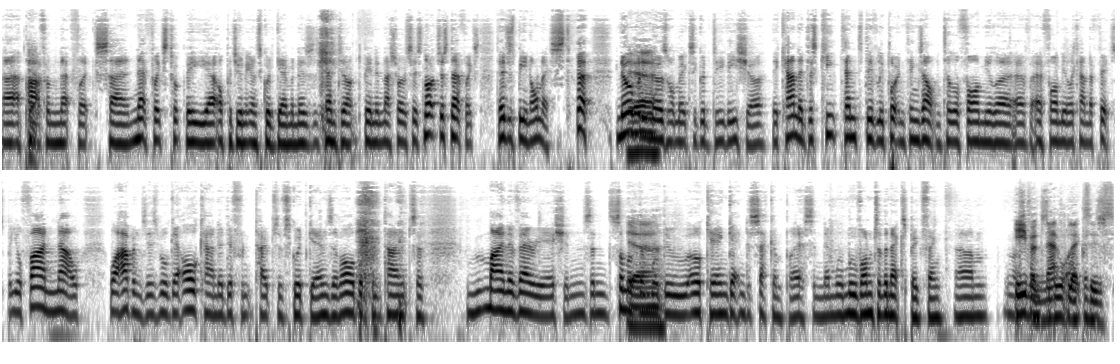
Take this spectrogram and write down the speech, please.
uh, apart Yeah. from Netflix. Uh, Netflix took the uh, opportunity on Squid Game and has attempted not to be an international. So it's not just Netflix, they're just being honest. nobody Yeah. knows what makes a good TV show. They kind of just keep tentatively putting things out until a formula, a, a formula kind of fits. But you'll find now what happens is we'll get all kind of different types of Squid Games of all different types of minor variations, and some of them will do okay and get into second place, and then we'll move on to the next big thing. Um, Even Netflix is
